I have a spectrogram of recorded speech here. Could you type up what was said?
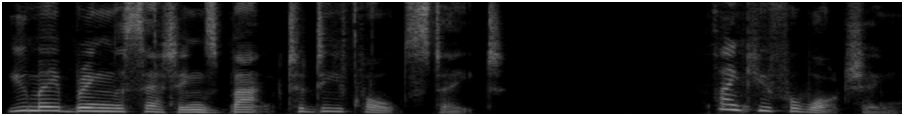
you may bring the settings back to default state. Thank you for watching.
